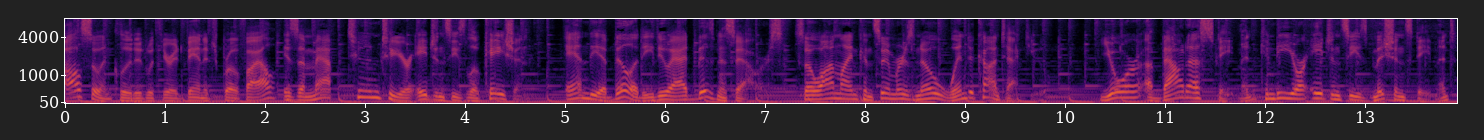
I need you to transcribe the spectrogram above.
Also included with your Advantage profile is a map tuned to your agency's location and the ability to add business hours so online consumers know when to contact you. Your About Us statement can be your agency's mission statement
